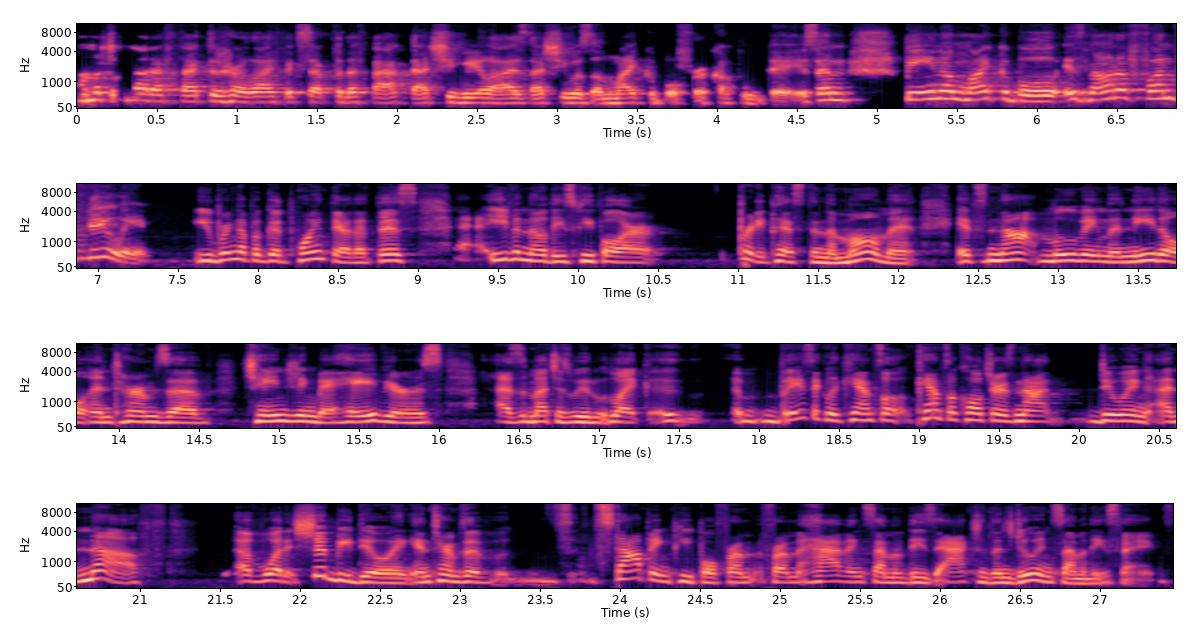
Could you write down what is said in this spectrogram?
How much of that affected her life, except for the fact that she realized that she was unlikable for a couple of days. And being unlikable is not a fun feeling. you bring up a good point there that this, even though these people are pretty pissed in the moment, it's not moving the needle in terms of changing behaviors as much as we like. Basically, cancel cancel culture is not doing enough of what it should be doing in terms of stopping people from from having some of these actions and doing some of these things.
